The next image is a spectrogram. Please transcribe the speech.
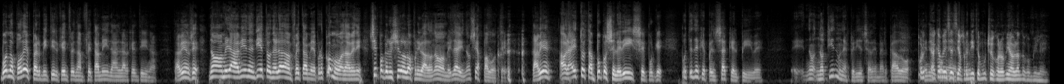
Vos no podés permitir que entren anfetamina en la Argentina. ¿Está bien? O sea, no, mirá, vienen 10 toneladas de anfetamina. ¿Pero cómo van a venir? Sí, porque lo hicieron los privados. No, Milei, no seas pavote. ¿Está bien? Ahora, esto tampoco se le dice, porque vos tenés que pensar que el pibe eh, no, no tiene una experiencia de mercado. Porque acá me dicen si aprendiste mucho de economía hablando con Milei.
